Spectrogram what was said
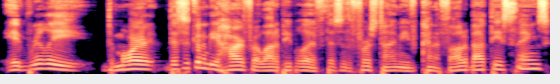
it really, the more this is going to be hard for a lot of people if this is the first time you've kind of thought about these things.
